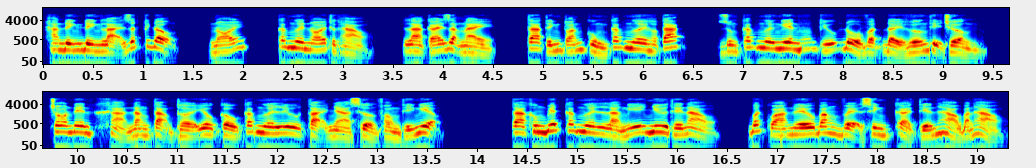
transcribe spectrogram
Hàn Đình Đình lại rất kích động, nói, các ngươi nói thực hảo, là cái dạng này, ta tính toán cùng các ngươi hợp tác, dùng các ngươi nghiên cứu đồ vật đẩy hướng thị trường, cho nên khả năng tạm thời yêu cầu các ngươi lưu tại nhà xưởng phòng thí nghiệm. Ta không biết các ngươi là nghĩ như thế nào, bất quá nếu băng vệ sinh cải tiến hảo bán hảo,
